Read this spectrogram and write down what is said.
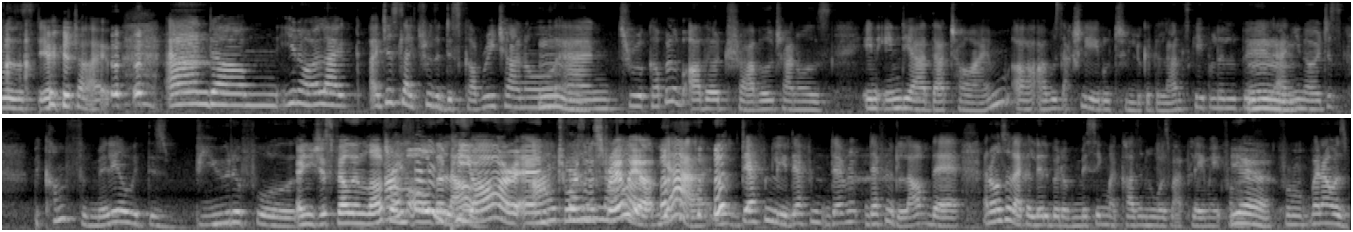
was a stereotype. And um, you know, like I just like through the Discovery Channel and through a couple of other travel channels in India at that time, uh, I was actually able to look at the landscape a little bit and you know just become familiar with this beautiful and you just fell in love from all the love. PR and I Tourism Australia. love. Yeah, definitely, definitely, definite, definite love there, and also like a little bit of missing my cousin who was my playmate from Yeah. from when I was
